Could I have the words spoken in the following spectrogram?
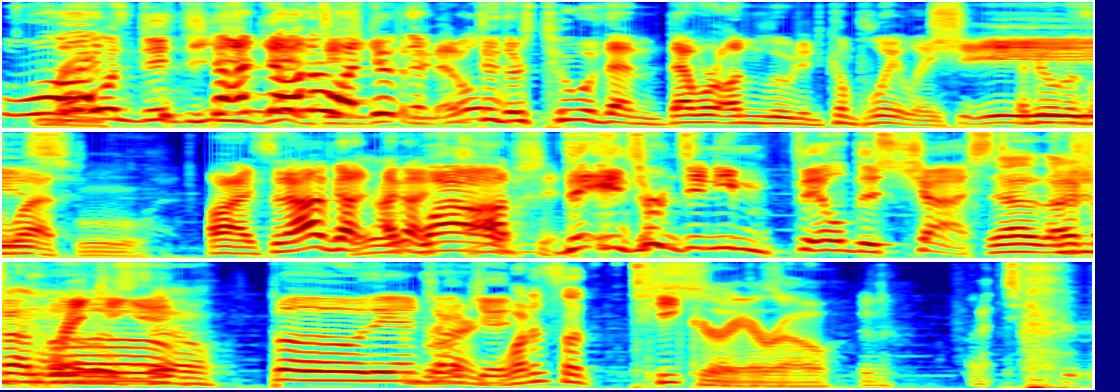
What? one did you Th- get? Another Did you one, get dude. the there- middle? Dude, there's two of them that were unlooted completely. Jeez. The people just left. All right, so now I've got I got Wow. options. The intern didn't even fill this chest. Yeah, I'm I just found one breaking of it. too. Boo, the intern. What is a teaker So arrow? disappointed.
